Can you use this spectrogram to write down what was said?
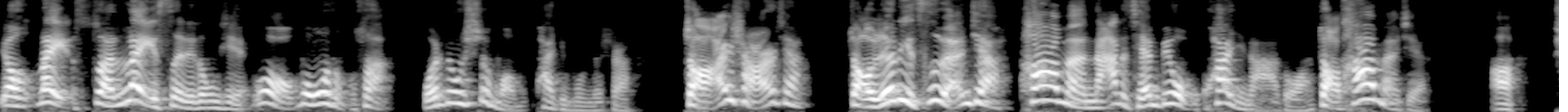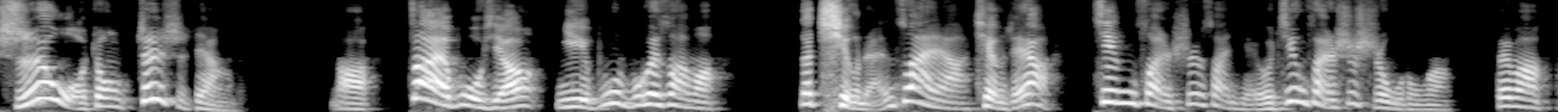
要类算类似的东西，问我问我怎么算？我这东西是我们会计部门的事儿，找 HR 去，找人力资源去，他们拿的钱比我们会计拿的多，找他们去啊。实务中真是这样的啊。再不行，你不不会算吗？那请人算呀，请谁啊？精算师算去，有精算师实务中啊，对吗？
